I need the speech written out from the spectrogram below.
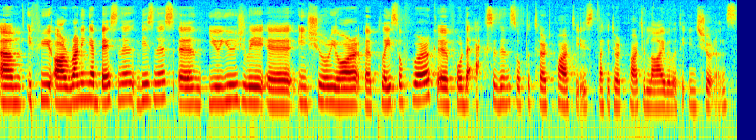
Um, if you are running a business, business uh, you usually uh, insure your uh, place of work uh, for the accidents of the third parties, like a third party liability insurance.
